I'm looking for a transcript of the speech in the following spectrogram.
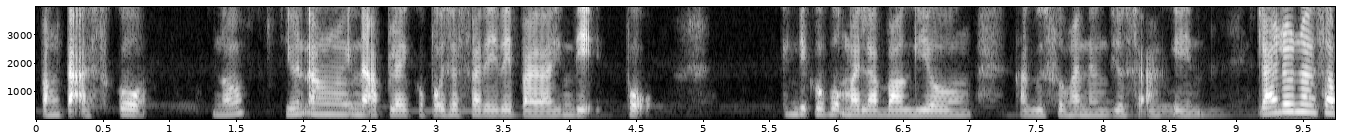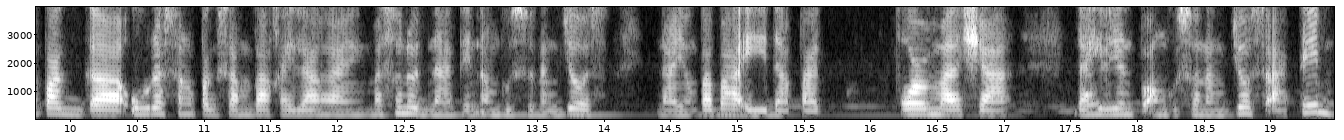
pangtaas ko, no? 'Yun ang ina-apply ko po sa sarili para hindi po hindi ko po malabag yung kagustuhan ng Diyos sa akin. Lalo na sa pag uh, oras ng pagsamba kailangan masunod natin ang gusto ng Diyos na yung babae dapat formal siya dahil yun po ang gusto ng Diyos sa atin.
